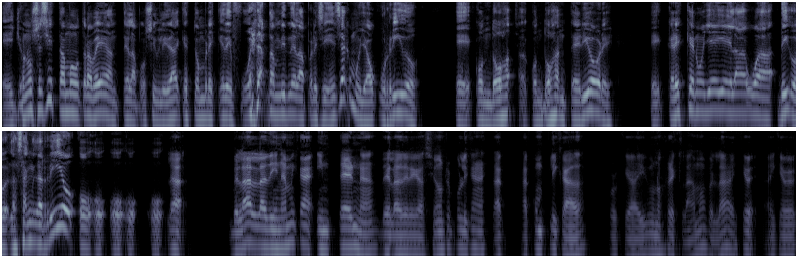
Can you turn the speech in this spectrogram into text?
Eh, yo no sé si estamos otra vez ante la posibilidad de que este hombre quede fuera también de la presidencia, como ya ha ocurrido eh, con, dos, con dos anteriores. Eh, ¿Crees que no llegue el agua, digo, la sangre al río o, o- o- la, ¿verdad? la dinámica interna de la delegación republicana está, está complicada porque hay unos reclamos, ¿verdad? Hay que, hay que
